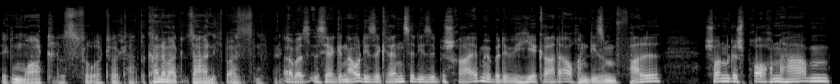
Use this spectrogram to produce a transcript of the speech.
wegen Mordlust verurteilt habe. Kann aber sein, ich weiß es nicht mehr. Aber es ist ja genau diese Grenze, die Sie beschreiben, über die wir hier gerade auch in diesem Fall schon gesprochen haben.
